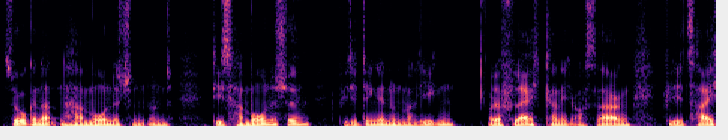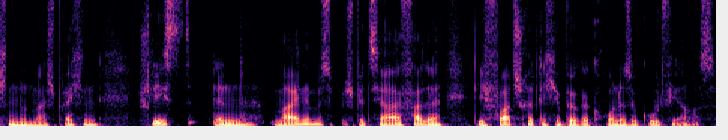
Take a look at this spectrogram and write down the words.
sogenannten harmonischen und dies harmonische, wie die Dinge nun mal liegen, oder vielleicht kann ich auch sagen, wie die Zeichen nun mal sprechen, schließt in meinem Spezialfalle die fortschrittliche Bürgerkrone so gut wie aus.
